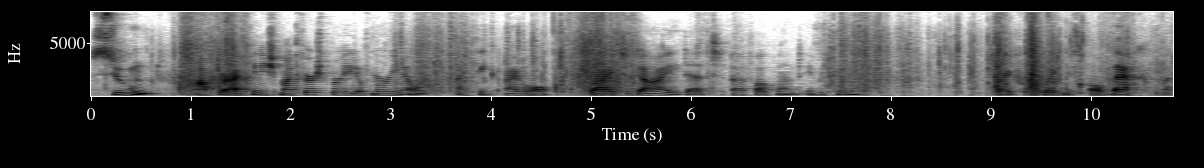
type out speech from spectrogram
soon after I finish my first braid of merino. I think I will try to dye that uh, Falkland in between. Sorry for putting this all back, but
